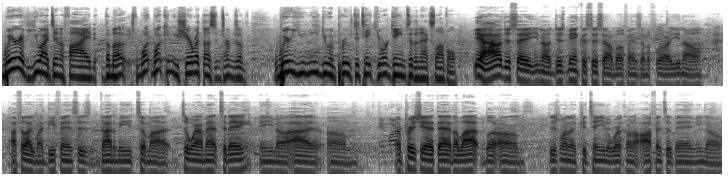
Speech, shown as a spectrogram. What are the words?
where have you identified the most? What what can you share with us in terms of where you need to improve to take your game to the next level? Yeah, I would just say, you know, just being consistent on both ends of the floor. You know, I feel like my defense has gotten me to my to where I'm at today, and you know, I um, appreciate that a lot. But um, just want to continue to work on the offensive end. You know,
